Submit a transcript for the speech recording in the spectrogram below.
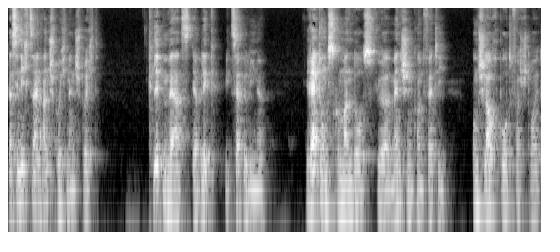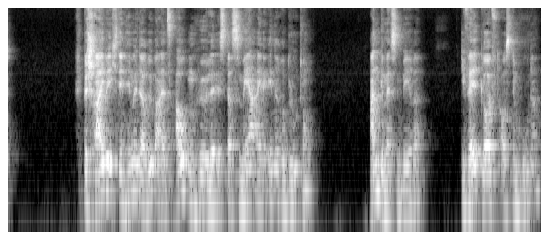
dass sie nicht seinen Ansprüchen entspricht. Klippenwärts der Blick wie Zeppeline, Rettungskommandos für Menschenkonfetti, um Schlauchboote verstreut. Beschreibe ich den Himmel darüber als Augenhöhle, ist das Meer eine innere Blutung. Angemessen wäre, die Welt läuft aus dem Ruder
